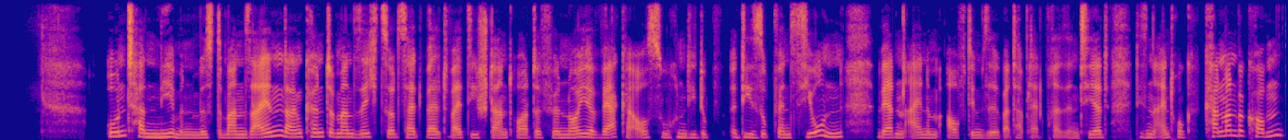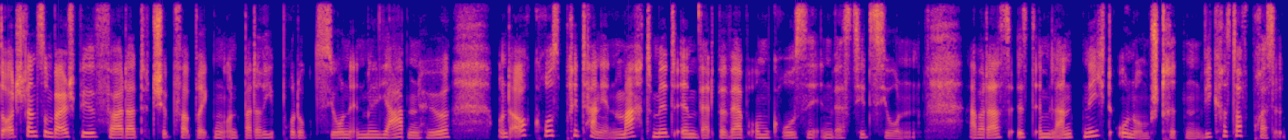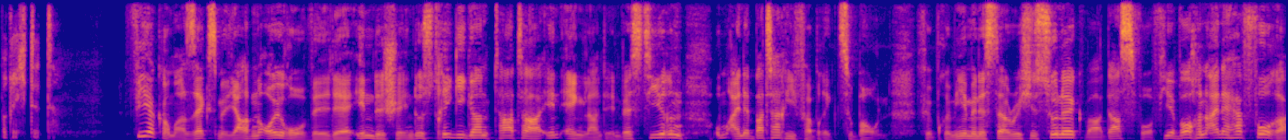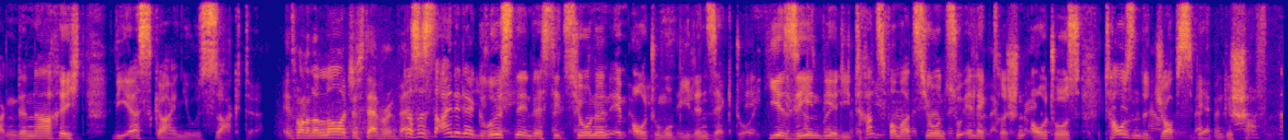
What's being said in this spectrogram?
Unternehmen müsste man sein, dann könnte man sich zurzeit weltweit die Standorte für neue Werke aussuchen. Die, die, Subventionen werden einem auf dem Silbertablett präsentiert. Diesen Eindruck kann man bekommen. Deutschland zum Beispiel fördert Chipfabriken und Batterieproduktion in Milliardenhöhe. Und auch Großbritannien macht mit im Wettbewerb um große Investitionen. Aber das ist im Land nicht unumstritten, wie Christoph Prössel berichtet. 4,6 Milliarden Euro will der indische Industriegigant Tata in England investieren, um eine Batteriefabrik zu bauen. Für Premierminister Rishi Sunak war das vor vier Wochen eine hervorragende Nachricht, wie er Sky News sagte. Das ist eine der größten Investitionen im automobilen Sektor. Hier sehen wir die Transformation zu elektrischen Autos. Tausende Jobs werden geschaffen.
